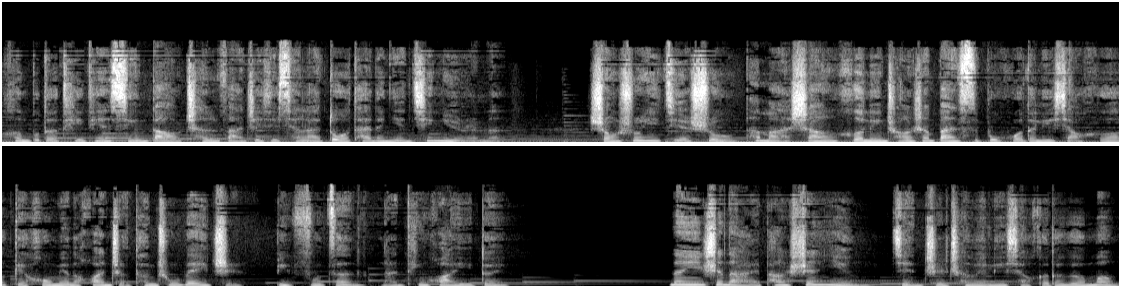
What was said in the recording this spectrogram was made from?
恨不得替天行道，惩罚这些前来堕胎的年轻女人们。手术一结束，他马上喝令床上半死不活的李小河给后面的患者腾出位置，并附赠难听话一堆。那医生的矮胖身影简直成为李小河的噩梦。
